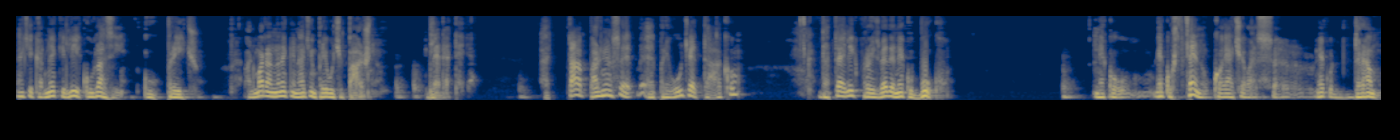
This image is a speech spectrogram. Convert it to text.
Znači, kad neki lik ulazi u priču, on mora na neki način privući pažnju gledatelja ta pažnja se e, privuče tako da taj lik proizvede neku buku, neku, neku scenu koja će vas, e, neku dramu,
